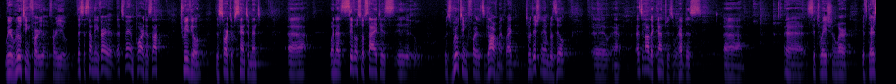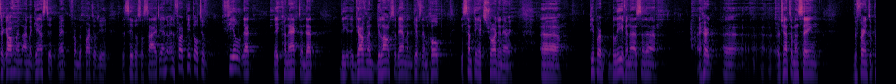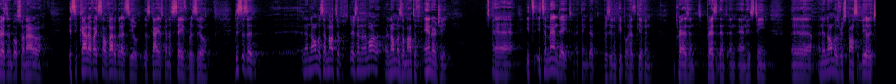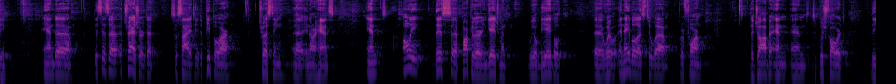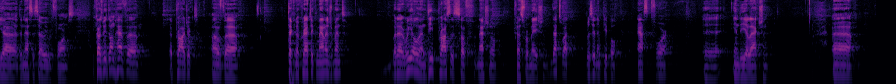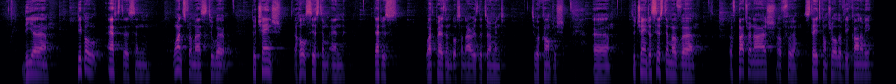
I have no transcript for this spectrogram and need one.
"We're rooting for you, for you." This is something very that's very important. It's not trivial. This sort of sentiment when a civil society is, is rooting for its government, right? Traditionally in Brazil, and as in other countries, we have this uh, uh, situation where if there's a government, I'm against it, right, from the part of the, the civil society. And, and for people to feel that they connect and that the government belongs to them and gives them hope is something extraordinary. Uh, people believe in us. And uh, I heard uh, a gentleman saying, referring to President Bolsonaro, esse cara vai salvar o Brasil. This guy is going to save Brazil. This is a, an enormous amount of, there's an enormous amount of energy uh, it's, it's a mandate, I think, that Brazilian people has given the president, president and, and his team. Uh, an enormous responsibility. And uh, this is a, a, treasure that society, the people are trusting uh, in our hands. And only this uh, popular engagement will be able, uh, will enable us to perform the job and, and to push forward the, the necessary reforms. Because we don't have a, a project of uh, technocratic management, but a real and deep process of national transformation. That's what Brazilian people asked for uh, in the election. Uh, the uh, people asked us and wants from us to, uh, to change the whole system, and that is what President Bolsonaro is determined to accomplish. Uh, to change a system of of patronage, of uh, state control of the economy,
